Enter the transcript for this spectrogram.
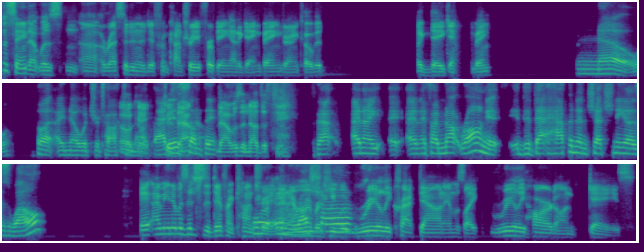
the same that was uh, arrested in a different country for being at a gangbang during COVID? A gay gangbang. no, but I know what you're talking Okay, about. That is something That was another thing. that and I and if I'm not wrong, it, it did that happen in Chechnya as well? It, I mean, it was just a different country, and I remember he would really crack down and was like really hard on gays.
